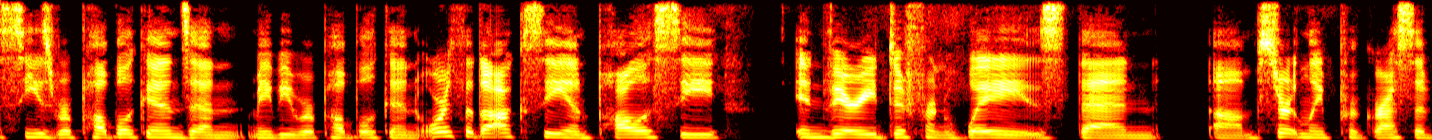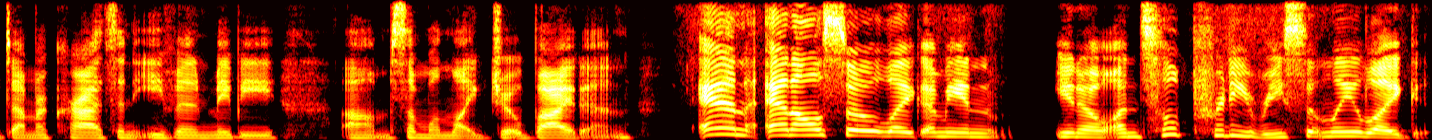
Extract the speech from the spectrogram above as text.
sees Republicans and maybe Republican orthodoxy and policy in very different ways than um, certainly progressive Democrats and even maybe um, someone like Joe Biden. And and also like I mean you know until pretty recently like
